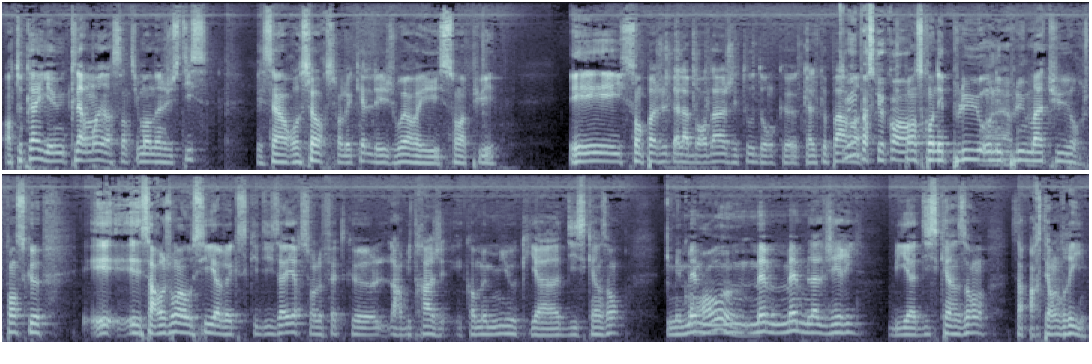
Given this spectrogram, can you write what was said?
En tout cas, il y a eu clairement un sentiment d'injustice et c'est un ressort sur lequel les joueurs ils sont appuyés. Et ils sont pas jetés à l'abordage et tout, donc euh, quelque part. Oui, parce que Je quand. pense qu'on est plus, on Ouais, est plus mature. Je pense que et, et ça rejoint aussi avec ce qu'il dit Zahir sur le fait que l'arbitrage est quand même mieux qu'il y a 10-15 ans. Mais même, Oh, ouais. même, même l'Algérie, il y a 10-15 ans, ça partait en vrille.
